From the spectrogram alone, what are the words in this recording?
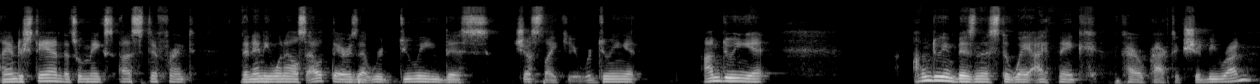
I understand that's what makes us different than anyone else out there is that we're doing this just like you. We're doing it. I'm doing it. I'm doing business the way I think chiropractic should be run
